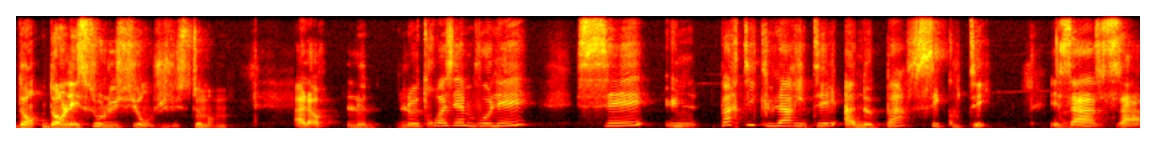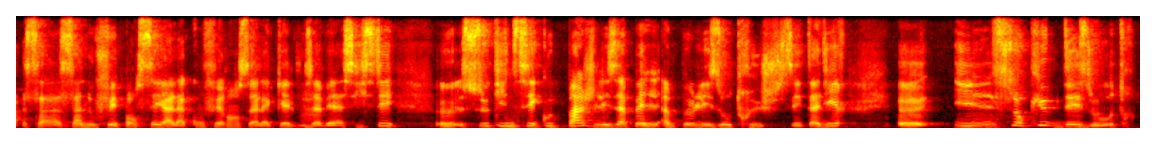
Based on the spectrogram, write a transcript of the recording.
Dans, dans les solutions, justement. Mhm. Alors, le, le troisième volet, c'est une particularité à ne pas s'écouter. Et ça, ça, ça, ça, nous fait penser à la conférence à laquelle vous avez assisté. Euh, ceux qui ne s'écoutent pas, je les appelle un peu les autruches, c'est-à-dire euh, ils s'occupent des autres,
